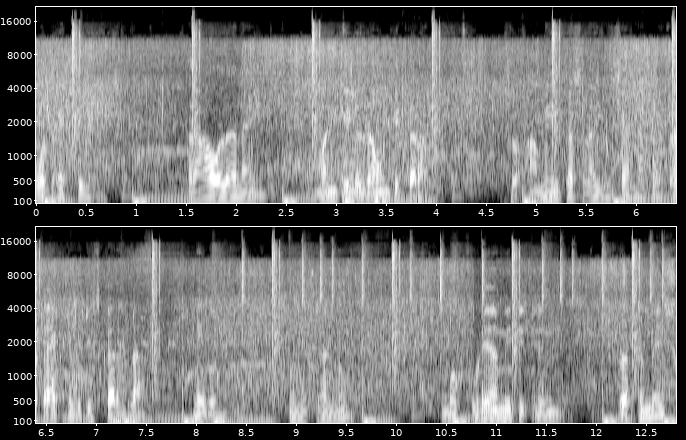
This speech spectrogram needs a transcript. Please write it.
वॉटर ॲक्टिव्हिटी राहावलं नाही. मन केलं जाऊन ते करावं. सो आम्ही कसलाही विचार न करता. त्या ॲक्टिव्हिटीज करायला निघून गेलो. हो मित्रांनो मग पुढे आम्ही तिथून प्रथमेश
